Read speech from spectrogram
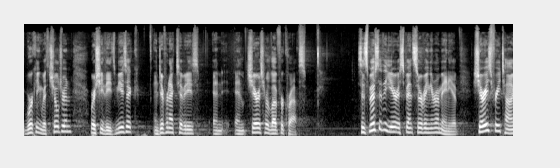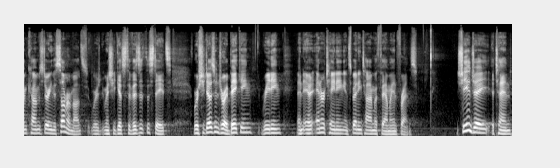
working with children where she leads music and different activities and, and shares her love for crafts. Since most of the year is spent serving in Romania, Sherry's free time comes during the summer months when she gets to visit the States, where she does enjoy baking, reading, and entertaining and spending time with family and friends. She and Jay attend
